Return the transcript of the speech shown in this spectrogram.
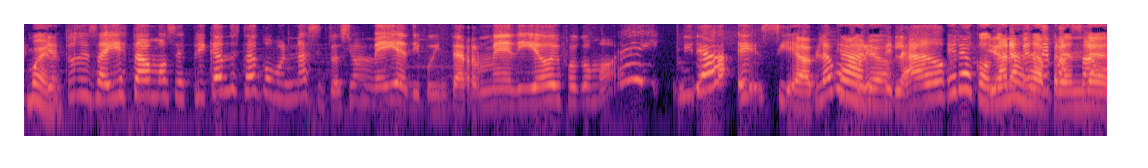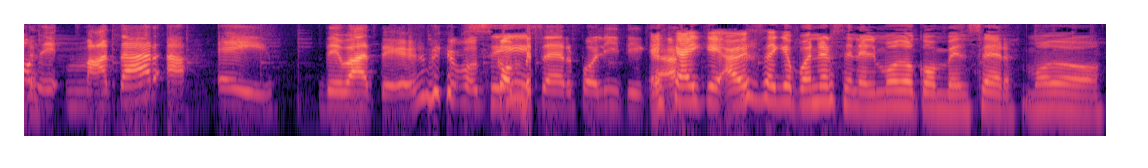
Y bueno. entonces ahí estábamos explicando, estaba como en una situación media, tipo intermedio, y fue como, hey, mira, eh, si hablamos por este lado. era con y ganas de repente aprender. pasamos de matar a, hey, debate, Sí. convencer política. Es que hay que, a veces hay que ponerse en el modo convencer, modo...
